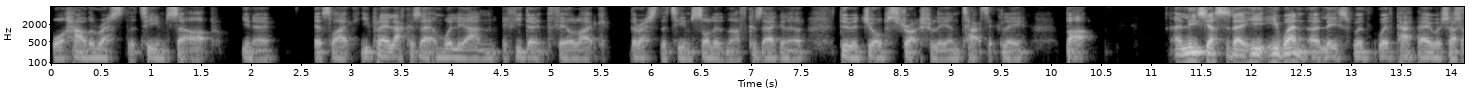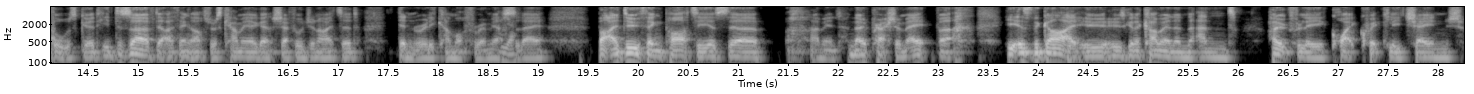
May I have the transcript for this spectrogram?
or how the rest of the team set up. You know, it's like you play Lacazette and Willian if you don't feel like the rest of the team's solid enough because they're going to do a job structurally and tactically. But at least yesterday he he went at least with with Pepe, which I thought was good. He deserved it, I think, after his cameo against Sheffield United. Didn't really come off for him yesterday, yeah. but I do think Partey is the. I mean, no pressure, mate, but he is the guy who who's going to come in and and hopefully quite quickly change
